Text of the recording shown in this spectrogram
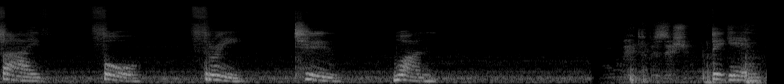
Five, four, three, two, one. Move into position. Begin.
